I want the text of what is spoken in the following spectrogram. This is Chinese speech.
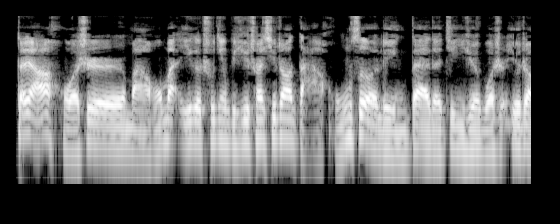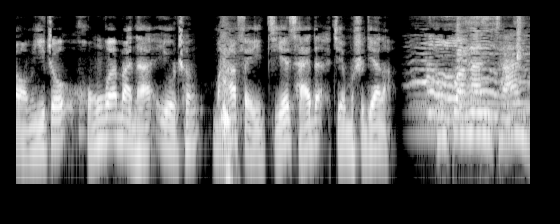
大家好，我是马红漫，一个出镜必须穿西装打红色领带的经济学博士。又到我们一周宏观漫谈，又称马匪劫财的节目时间了。宏观漫谈。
